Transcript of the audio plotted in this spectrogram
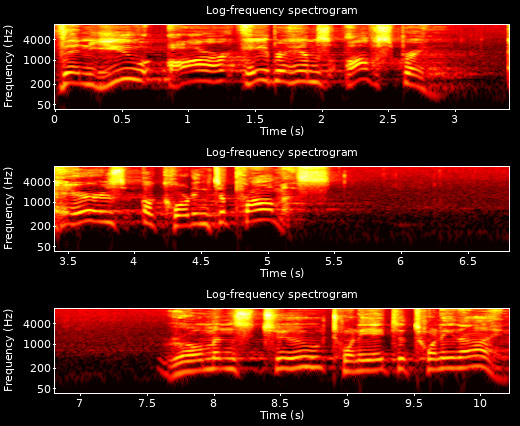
then you are Abraham's offspring, heirs according to promise. Romans 2 28 to 29.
